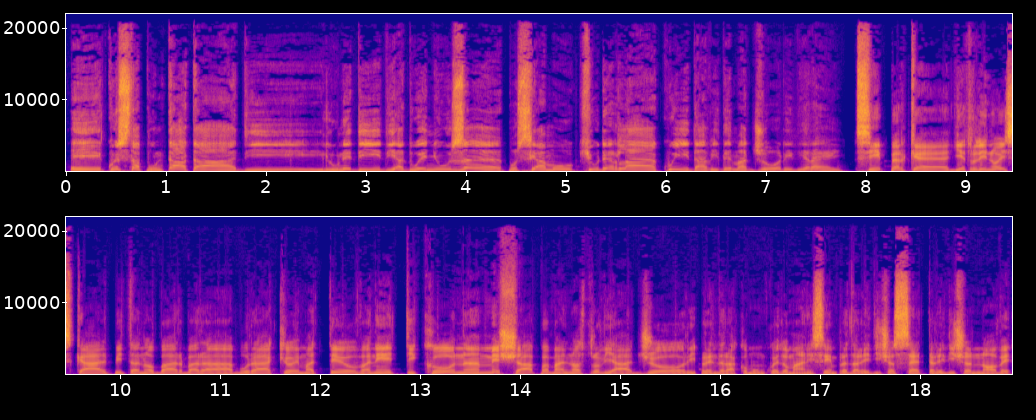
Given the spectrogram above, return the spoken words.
E questa puntata di lunedì di A2 News possiamo chiuderla qui, Davide Maggiori, direi. Sì, perché dietro di noi scalpitano Barbara Buracchio e Matteo Vanetti con Meshup, ma il nostro viaggio riprenderà comunque domani, sempre dalle 17 alle 19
